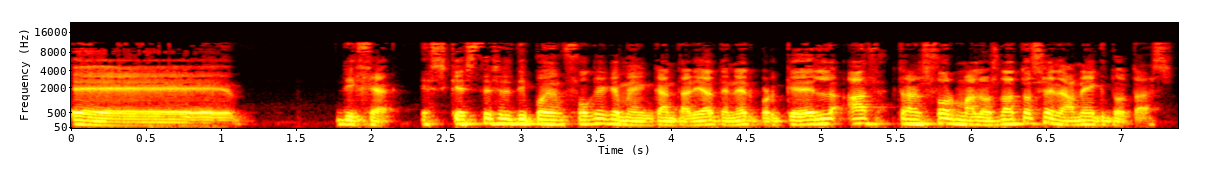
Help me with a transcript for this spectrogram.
eh, dije, es que este es el tipo de enfoque que me encantaría tener, porque él transforma los datos en anécdotas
